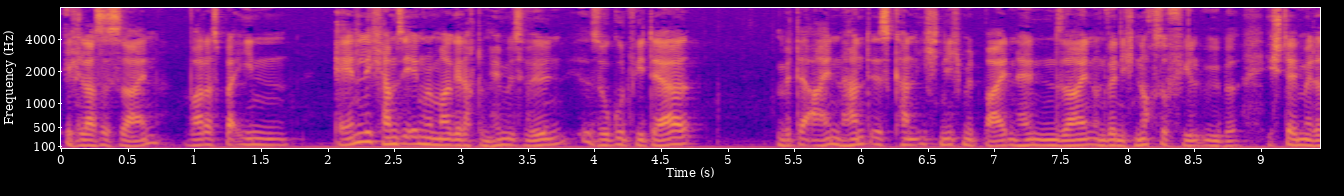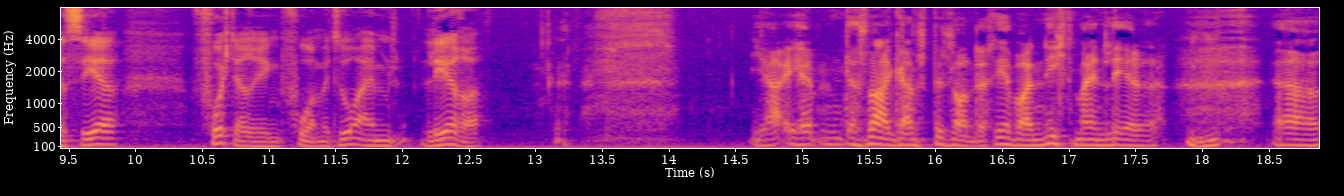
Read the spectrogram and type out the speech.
ich lasse es sein. War das bei Ihnen ähnlich? Haben Sie irgendwann mal gedacht, um Himmels Willen, so gut wie der mit der einen Hand ist, kann ich nicht mit beiden Händen sein und wenn ich noch so viel übe. Ich stelle mir das sehr furchterregend vor, mit so einem Lehrer. Ja, er, das war ganz besonders. Er war nicht mein Lehrer. Mhm. Äh,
